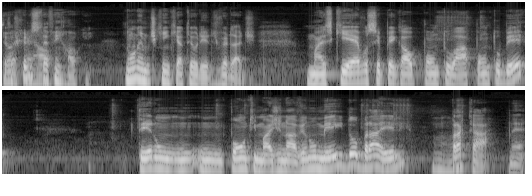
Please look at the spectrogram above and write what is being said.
Eu acho que é Hawking. Stephen Hawking. Não lembro de quem que é a teoria, de verdade. Mas que é você pegar o ponto A, ponto B, ter um, um- ponto imaginável no meio e dobrar ele Uhum. pra cá, né?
